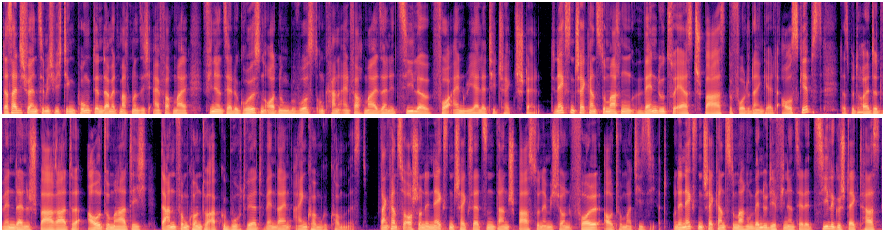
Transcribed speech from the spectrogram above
Das halte ich für einen ziemlich wichtigen Punkt, denn damit macht man sich einfach mal finanzielle Größenordnung bewusst und kann einfach mal seine Ziele vor einen Reality-Check stellen. Den nächsten Check kannst du machen, wenn du zuerst sparst, bevor du dein Geld ausgibst. Das bedeutet, wenn deine Sparrate automatisch dann vom Konto abgebucht wird, wenn dein Einkommen gekommen ist. Dann kannst du auch schon den nächsten Check setzen, dann sparst du nämlich schon voll automatisiert. Und den nächsten Check kannst du machen, wenn du dir finanzielle Ziele gesteckt hast.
